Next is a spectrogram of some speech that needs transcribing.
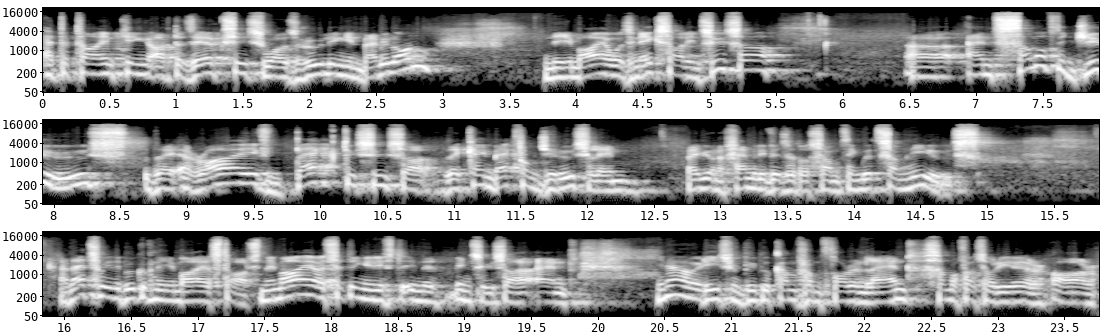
At the time, King Artaxerxes was ruling in Babylon. Nehemiah was in exile in Susa. Uh, and some of the Jews, they arrived back to Susa. They came back from Jerusalem, maybe on a family visit or something, with some news. And that's where the book of Nehemiah starts. Nehemiah is sitting in, his, in, the, in Susa, and you know how it is when people come from foreign land. Some of us are here are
